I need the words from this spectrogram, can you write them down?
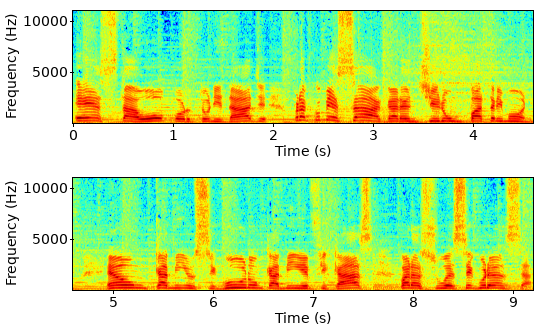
esta oportunidade para começar a garantir um patrimônio. É um caminho seguro, um caminho eficaz para a sua segurança.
